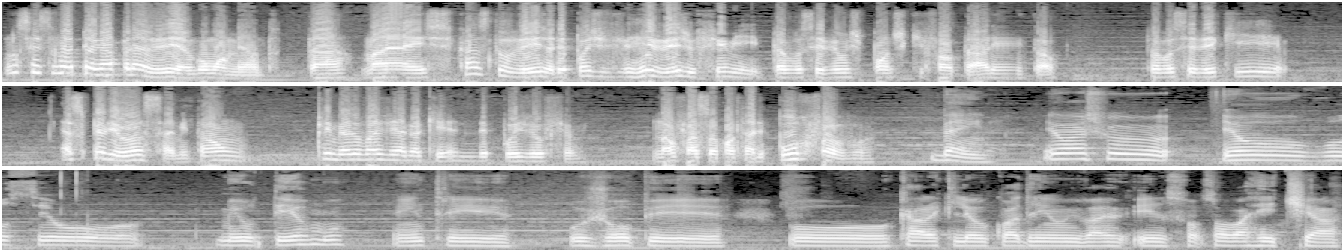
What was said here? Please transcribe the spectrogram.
não sei se tu vai pegar pra ver em algum momento, tá? Mas caso tu veja, depois de- reveja o filme pra você ver uns pontos que faltarem e tal. Pra você ver que é superior, sabe? Então, primeiro vai ver HQ, depois ver o filme. Não faça o contrário, por favor. Bem, eu acho. Eu vou ser o meio termo entre o Jope, o cara que lê o quadrinho e, vai, e só, só vai hatear,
